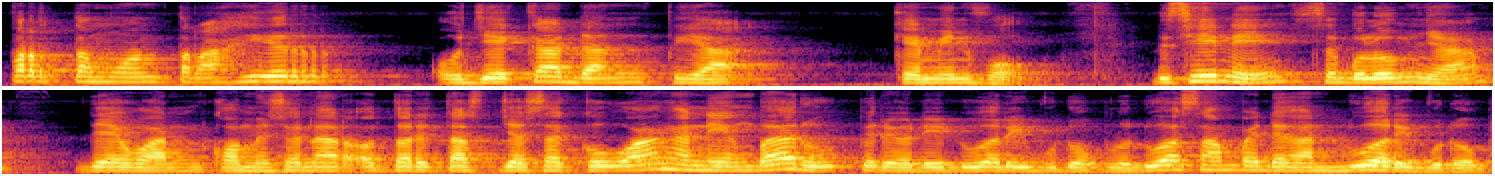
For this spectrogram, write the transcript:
pertemuan terakhir OJK dan pihak Keminfo. Di sini sebelumnya Dewan Komisioner Otoritas Jasa Keuangan yang baru periode 2022 sampai dengan 2027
